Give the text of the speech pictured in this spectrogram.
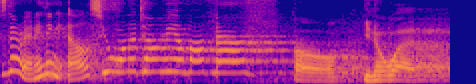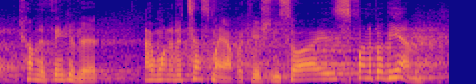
Is there anything else you want to tell me about now? Oh, you know what? Come to think of it, I wanted to test my application, so I spun up a VM.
